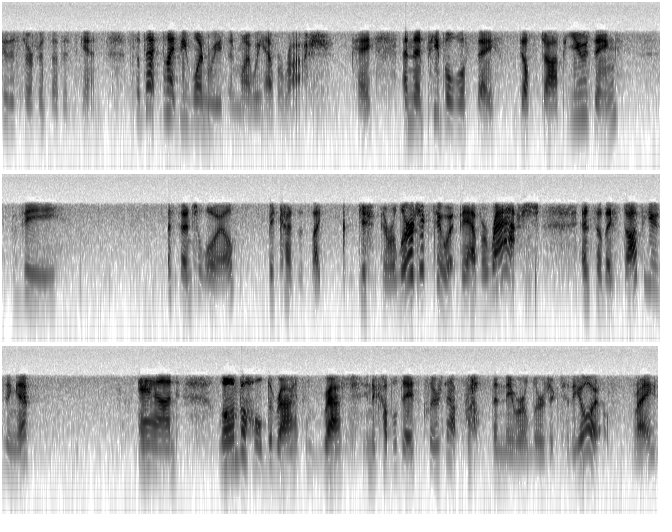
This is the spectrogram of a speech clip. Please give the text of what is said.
to the surface of the skin. So that might be one reason why we have a rash. Okay, and then people will say they'll stop using the essential oil because it's like they're allergic to it. They have a rash, and so they stop using it. And lo and behold, the rash in a couple days clears up. Well, then they were allergic to the oil, right?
